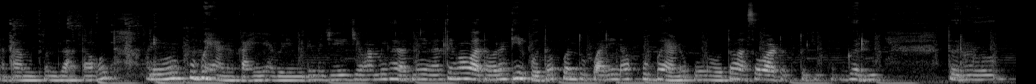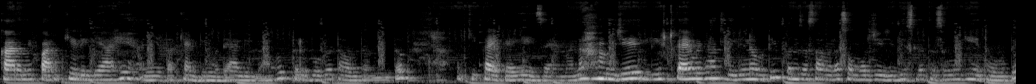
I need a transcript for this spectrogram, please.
आता आम्ही पण जात आहोत. आणि ऊन खूप भयानक आहे या वेळेमध्ये. म्हणजे जेव्हा आम्ही घरात निघाल तेव्हा वातावरण ठीक होतं. पण दुपारी ना खूप भयानक ऊन होतं. असं वाटत होतं की खूप गरमी तर कार आम्ही पार्क केलेली आहे आणि आता कॅन्टीनमध्ये आलेलो आहोत. तर बघत आहोत आम्ही तर की काय काय घ्यायचं आहे आम्हाला. म्हणजे लिस्ट काय मी घातलेली नव्हती पण जसं आम्हाला समोर जे जे दिसलं तसं मी घेत होते.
